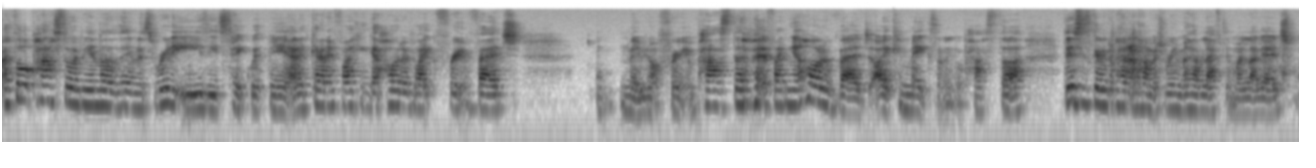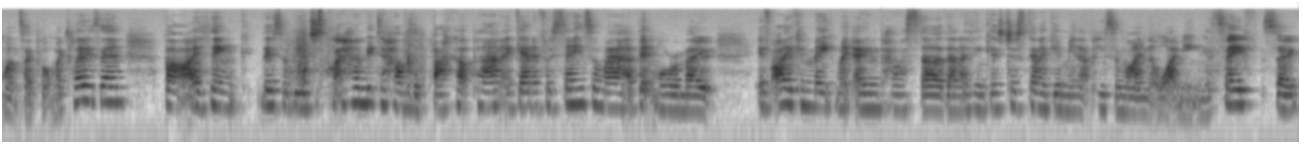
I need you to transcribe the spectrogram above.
I thought pasta would be another thing that's really easy to take with me. And again, if I can get hold of like fruit and veg, maybe not fruit and pasta, but if I can get hold of veg, I can make something with pasta. This is going to depend on how much room I have left in my luggage once I put my clothes in, but I think this would be just quite handy to have as a backup plan. Again, if we're staying somewhere a bit more remote, if I can make my own pasta then I think it's just going to give me that peace of mind that what I'm eating is safe. So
